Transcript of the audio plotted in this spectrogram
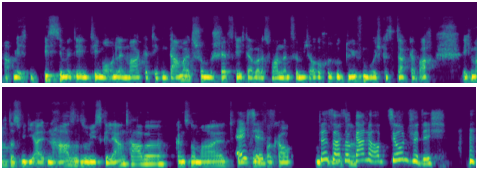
Habe mich ein bisschen mit dem Thema Online-Marketing damals schon beschäftigt, aber das waren dann für mich auch Hieroglyphen, wo ich gesagt habe, ach, ich mache das wie die alten Hasen, so wie ich es gelernt habe, ganz normal. Echt jetzt? Das ist so sogar eine Option für dich.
